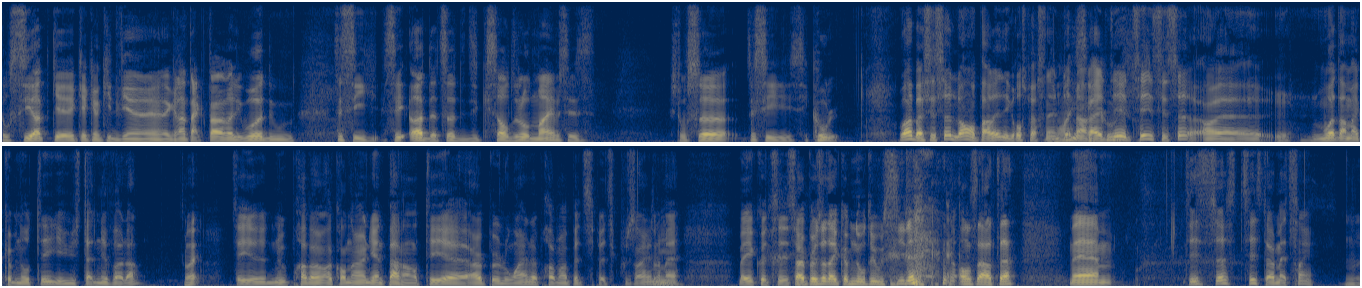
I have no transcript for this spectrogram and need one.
aussi hot que quelqu'un qui devient un grand acteur Hollywood, ou, tu sais, c'est- c'est hot de ça, qui sort du lot de même, c'est, je trouve ça, tu sais, c'est- c'est cool. Ouais, ben c'est ça, là, on parlait des grosses personnalités, Ouais, mais en réalité, cool. tu sais, c'est ça. euh, moi, dans ma communauté, il y a eu Stanley Volant. Ouais. Tu sais, nous, probablement qu'on a un lien de parenté euh, un peu loin, là, probablement petit petit cousin, là, mais, mais écoute, c'est un peu ça dans la communauté aussi, là. on s'entend. Mais, tu sais, ça, tu sais, c'est un médecin. Ouais.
